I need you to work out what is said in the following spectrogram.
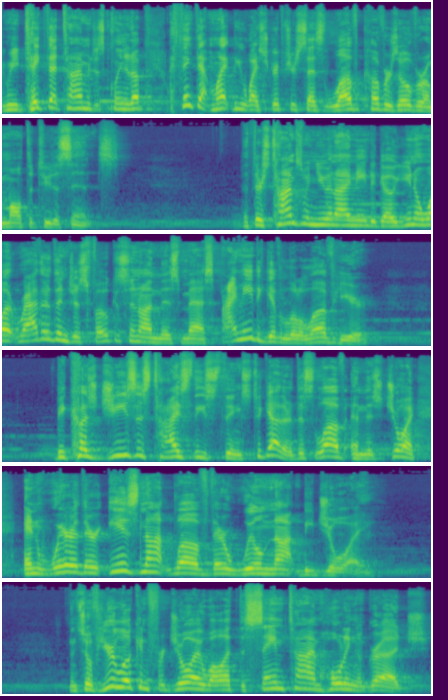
Like when you take that time and just clean it up, I think that might be why scripture says love covers over a multitude of sins. That there's times when you and I need to go, you know what, rather than just focusing on this mess, I need to give a little love here. Because Jesus ties these things together this love and this joy. And where there is not love, there will not be joy. And so if you're looking for joy while at the same time holding a grudge,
